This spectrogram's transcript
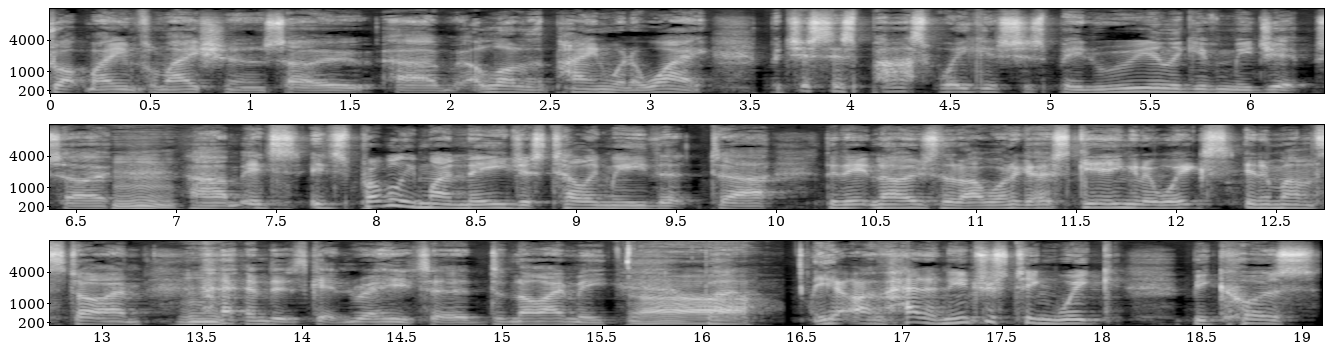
dropped my inflammation, and so um, a lot of the pain went away. But just this past week, it's just been really giving me jip. So mm. um, it's it's probably my knee just telling me that uh, that it knows that I want to go skiing in a week's in a month's time, mm. and it's getting ready to deny me. Ah. But yeah, I've had an interesting week because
